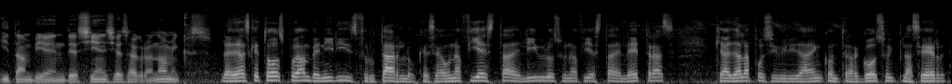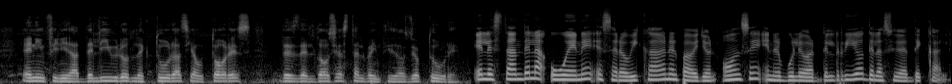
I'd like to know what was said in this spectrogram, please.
y también de ciencias agronómicas. La idea es que todos puedan venir y disfrutarlo, que sea una fiesta de libros, una fiesta de letras, que haya la posibilidad de encontrar gozo y placer en infinidad de libros, lecturas y autores desde el 12 hasta el 22 de octubre. El stand de la UN estará ubicado en el pabellón 11 en el Boulevard del Río de la ciudad de Cali.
